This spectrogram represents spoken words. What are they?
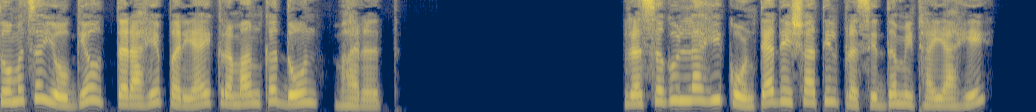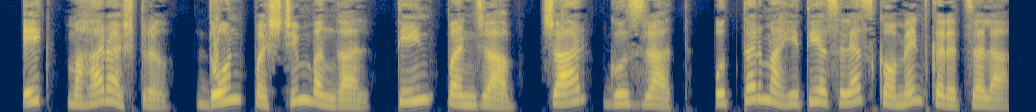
तुमचं योग्य उत्तर आहे पर्याय क्रमांक दोन भारत. रसगुल्ला ही कोणत्या देशातील प्रसिद्ध मिठाई आहे? एक महाराष्ट्र. दोन पश्चिम बंगाल. तीन पंजाब. चार गुजरात. उत्तर माहिती असल्यास कॉमेंट करत चला.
